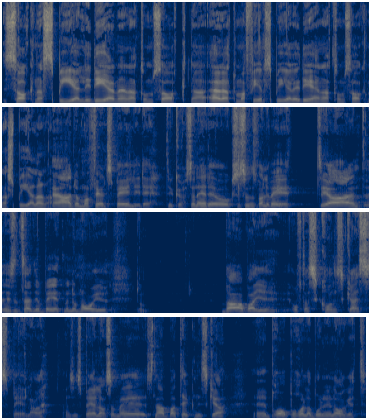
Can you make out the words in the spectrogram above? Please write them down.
saknar spelidén än att de saknar, eller att de har fel spelidé än att de saknar spelarna? Ja, de har fel spelidé, tycker jag. Sen är det också Sundsvall vet. Jag, inte, jag ska inte säga att jag vet, men de har ju... De varvar ju oftast konstgrässpelare. Alltså spelare som är snabba, tekniska, eh, bra på att hålla bollen i laget.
